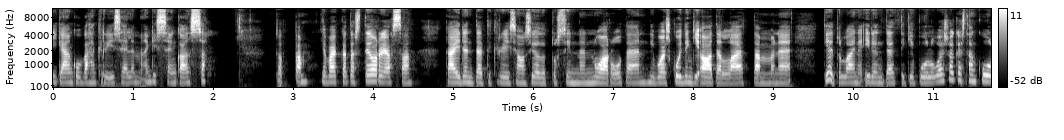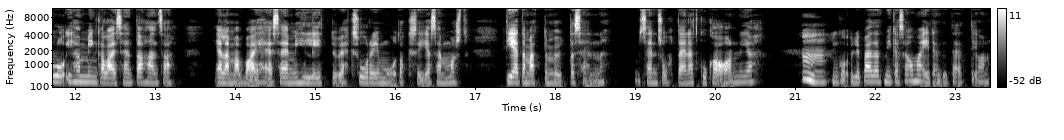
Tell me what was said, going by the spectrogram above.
ikään kuin vähän kriiseilemäänkin sen kanssa. Totta. Ja vaikka tässä teoriassa tämä identiteettikriisi on sijoitettu sinne nuoruuteen, niin voisi kuitenkin ajatella, että tämmöinen tietynlainen identiteettikipuilu voisi oikeastaan kuulua ihan minkälaiseen tahansa elämänvaiheeseen, mihin liittyy ehkä suuriin muutoksiin ja semmoista tietämättömyyttä sen, sen suhteen, että kuka on ja mm. niin kuin ylipäätään, että mikä se oma identiteetti on.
